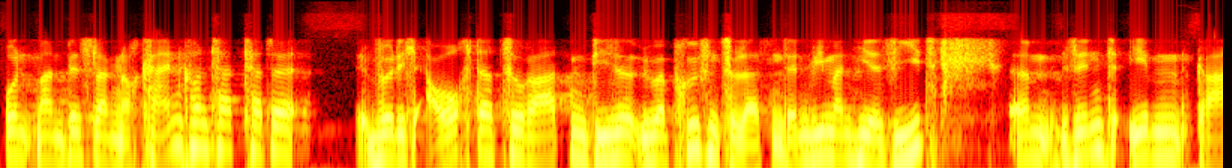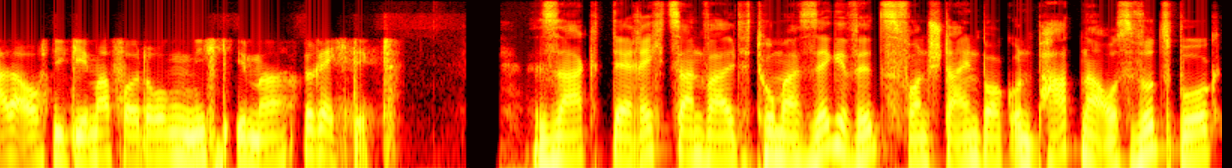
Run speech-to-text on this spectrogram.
und man bislang noch keinen Kontakt hatte, würde ich auch dazu raten, diese überprüfen zu lassen. Denn wie man hier sieht, ähm, sind eben gerade auch die GEMA-Forderungen nicht immer berechtigt sagt der Rechtsanwalt Thomas Seggewitz von Steinbock und Partner aus Würzburg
